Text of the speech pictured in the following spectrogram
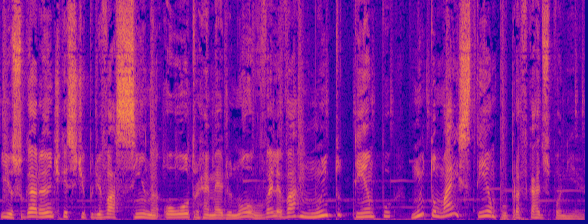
E isso garante que esse tipo de vacina ou outro remédio novo vai levar muito tempo, muito mais tempo para ficar disponível.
